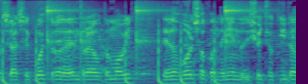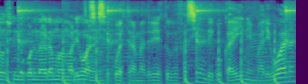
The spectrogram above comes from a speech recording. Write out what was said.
procede al secuestro de dentro del automóvil de dos bolsos conteniendo 18 kilos 240 gramos de marihuana. Se secuestra materia estupefaciente, cocaína y marihuana.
